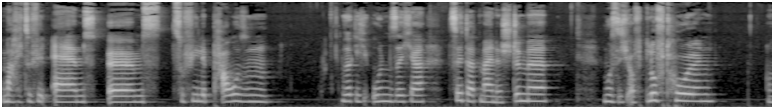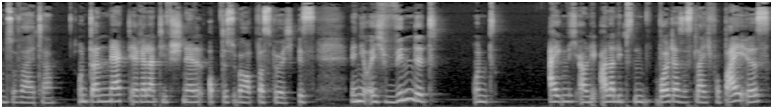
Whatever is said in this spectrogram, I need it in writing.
Mache ich zu viel Ams, Öms, zu viele Pausen? Wirklich unsicher? Zittert meine Stimme? Muss ich oft Luft holen? Und so weiter. Und dann merkt ihr relativ schnell, ob das überhaupt was für euch ist. Wenn ihr euch windet und eigentlich am allerliebsten wollt, dass es gleich vorbei ist,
